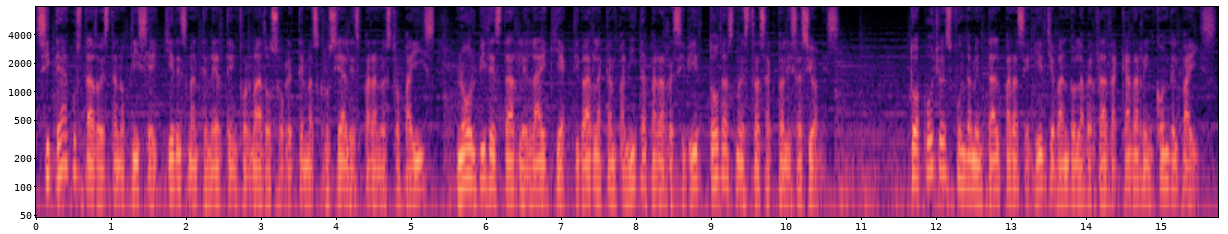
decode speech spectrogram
Si te ha gustado esta noticia y quieres mantenerte informado sobre temas cruciales para nuestro país, no olvides darle like y activar la campanita para recibir todas nuestras actualizaciones. Tu apoyo es fundamental para seguir llevando la verdad a cada rincón del país.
